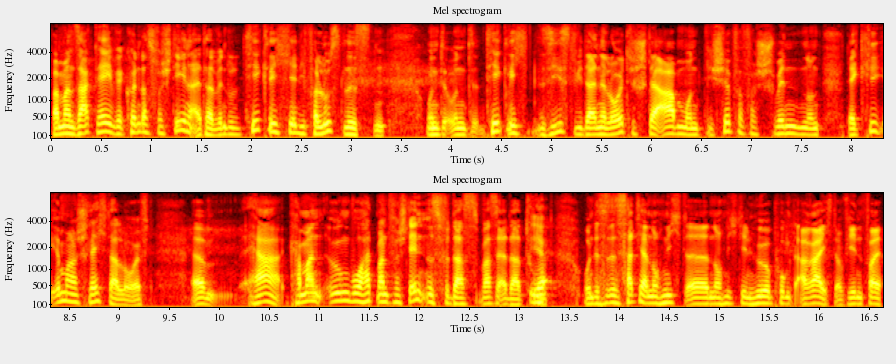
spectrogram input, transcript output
Weil man sagt, hey, wir können das verstehen, Alter. Wenn du täglich hier die Verlustlisten und, und täglich siehst, wie deine Leute sterben und die Schiffe verschwinden und der Krieg immer schlechter läuft, ähm, ja, kann man, irgendwo hat man Verständnis für das, was er da tut. Ja. Und es, es hat ja noch nicht, äh, noch nicht den Höhepunkt erreicht. Auf jeden Fall,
